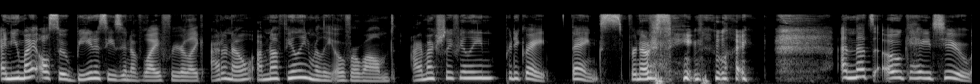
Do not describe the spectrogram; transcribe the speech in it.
And you might also be in a season of life where you're like, I don't know, I'm not feeling really overwhelmed. I'm actually feeling pretty great. Thanks for noticing. like, and that's okay too.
